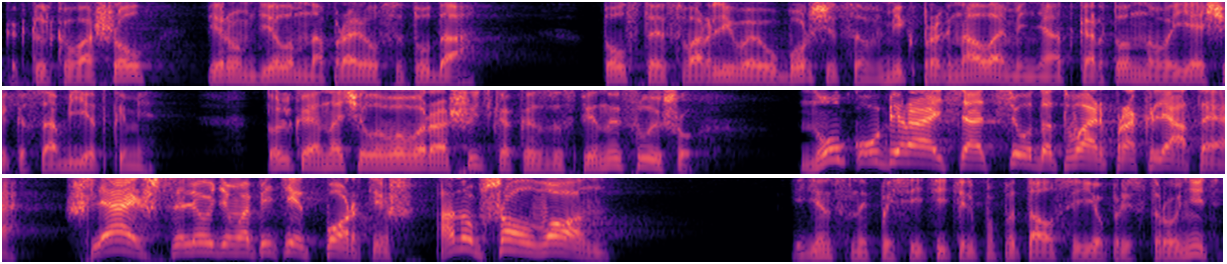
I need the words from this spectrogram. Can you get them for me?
Как только вошел, первым делом направился туда. Толстая сварливая уборщица вмиг прогнала меня от картонного ящика с объедками. Только я начал его ворошить, как из-за спины слышу «Ну-ка убирайся отсюда, тварь проклятая! Шляешься, людям аппетит портишь! А ну пшел вон!» Единственный посетитель попытался ее приструнить,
